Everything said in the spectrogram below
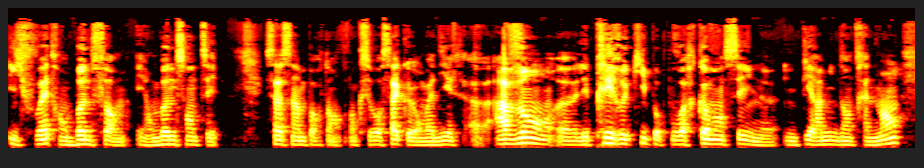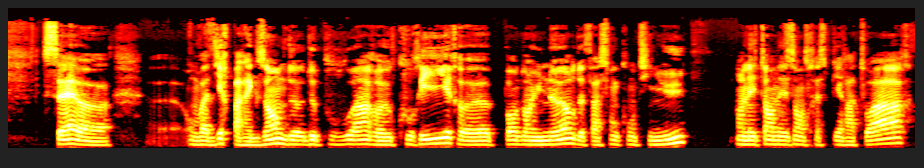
il faut être en bonne forme et en bonne santé. Ça, c'est important. Donc, c'est pour ça qu'on va dire, euh, avant euh, les prérequis pour pouvoir commencer une, pyramide d'entraînement, c'est, on va dire, par exemple, de pouvoir courir pendant une heure de façon continue en étant en aisance respiratoire,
